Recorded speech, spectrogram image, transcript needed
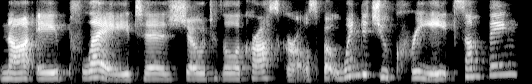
not a play to show to the lacrosse girls, but when did you create something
